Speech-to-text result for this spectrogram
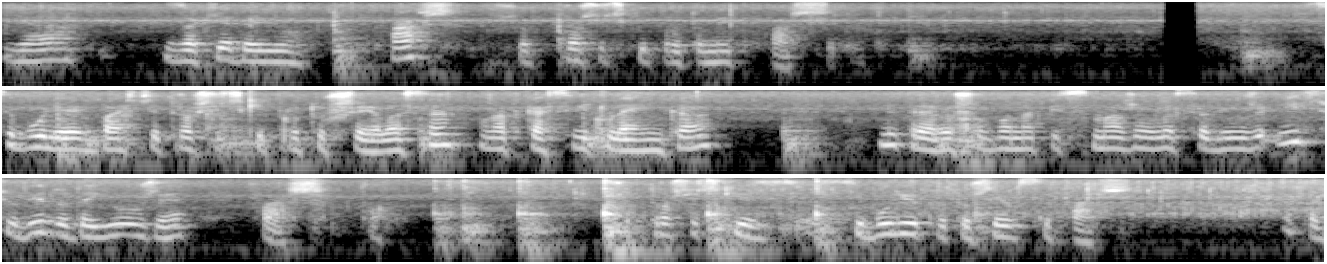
я закидаю фарш, щоб трошечки протомити фарш. Цибуля, як бачите, трошечки протушилася, вона така світленька. Не треба, щоб вона підсмажувалася дуже. І сюди додаю вже фарш. Щоб трошечки з цибулею протушився фарш. Отак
